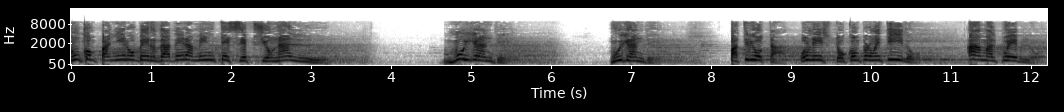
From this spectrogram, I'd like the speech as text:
un compañero verdaderamente excepcional, muy grande, muy grande, patriota, honesto, comprometido, ama al pueblo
